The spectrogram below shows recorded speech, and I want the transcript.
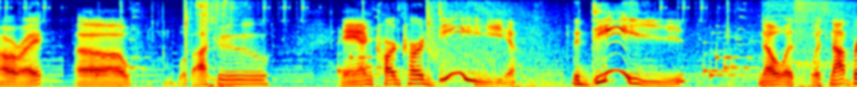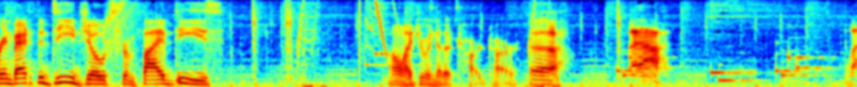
Alright. Uh, Waboku. And card card D! The D! No, let's, let's not bring back the D jokes from 5Ds. Oh, I drew another card card. Ugh. Ah! Blah.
